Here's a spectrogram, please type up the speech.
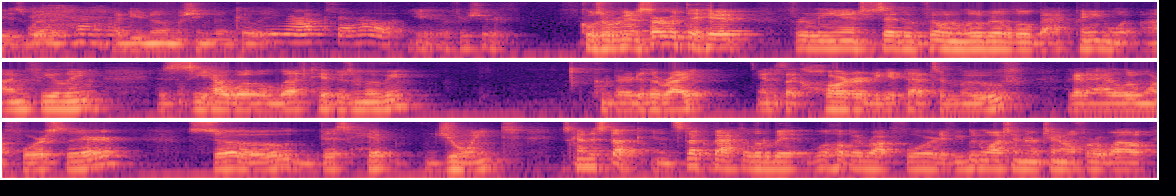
is, but I do know Machine Gun Kelly. He rocks out. Yeah, for sure. Cool. So we're gonna start with the hip for Leanne. She said they're feeling a little bit of low back pain. What I'm feeling is to see how well the left hip is moving compared to the right, and it's like harder to get that to move. I got to add a little more force there. So this hip joint is kind of stuck and stuck back a little bit. We'll help it rock forward. If you've been watching our channel for a while,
